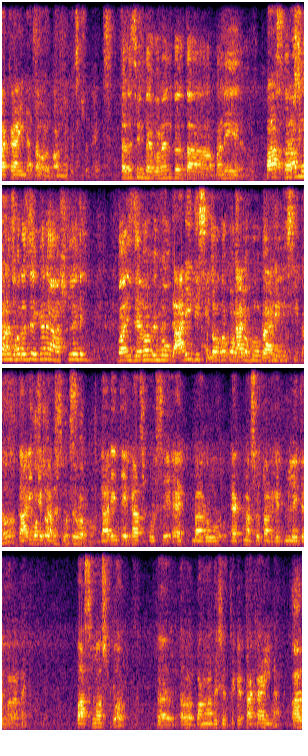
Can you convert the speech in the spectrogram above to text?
টাকা আইনা তারপর বাংলাদেশ চলে গেছে। তাহলে চিন্তা করেন তো তা মানে পাঁচ মাস মনে করে যে এখানে আসলে ভাই যেভাবে হোক গাড়ি দিছিল গাড়ি- দিছিল গাড়িতে কাজ করতে করছে। গাড়িতে কাজ করছে একবারও এক মাসও টার্গেট মিলাইতে পারে নাই। পাঁচ মাস পর তারপর বাংলাদেশের থেকে টাকা আইনা আর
